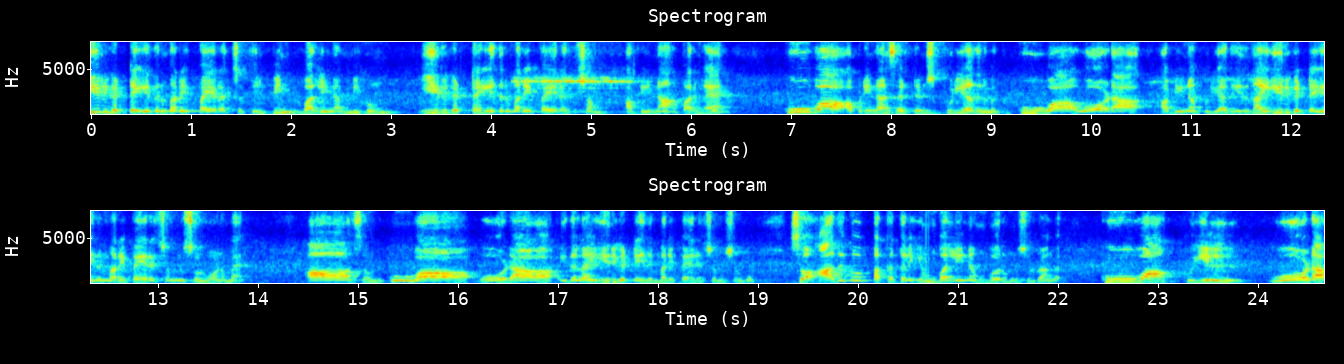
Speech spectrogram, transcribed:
ஈறுகட்ட எதிர்மறை பெயரச்சத்தின் பின் வல்லினம் மிகும். ஈறுகட்ட எதிர்மறை பெயரச்சம் அப்படின்னா பாருங்க கூவா அப்படின்னா சென்டென்ஸ் புரியாது நமக்கு. கூவா ஓடா அப்படின்னா புரியாது. இதுதான் ஈறுகட்ட எதிர்மறை பெயரச்சம்னு சொல்லுவோம் நம்ம. ஆ சவுண்ட் கூவா ஓடா இதெல்லாம் ஈறுகட்ட எதிர்மறை பெயரச்சம்னு சொல்லுவோம். ஸோ அதுக்கு பக்கத்துலேயும் வல்லினம் வரும்னு சொல்கிறாங்க கூவா குயில் ஓடா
